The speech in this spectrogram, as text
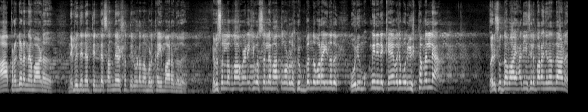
ആ പ്രകടനമാണ് നബിദിനത്തിന്റെ സന്ദേശത്തിലൂടെ നമ്മൾ കൈമാറുന്നത്. നബി സല്ലല്ലാഹു അലൈഹി വസല്ലമ തങ്ങളുടെ ഹുബ് എന്ന് പറയുന്നത് ഒരു മുഗ്മിനിന് കേവലം ഒരു ഇഷ്ടമല്ല. പരിശുദ്ധമായ ഹദീസിൽ പറഞ്ഞത് എന്താണ്?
